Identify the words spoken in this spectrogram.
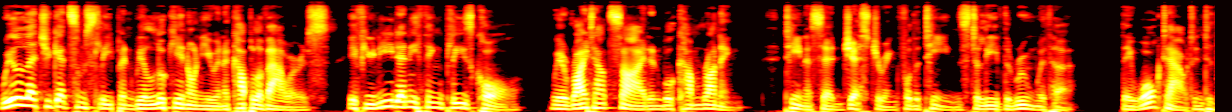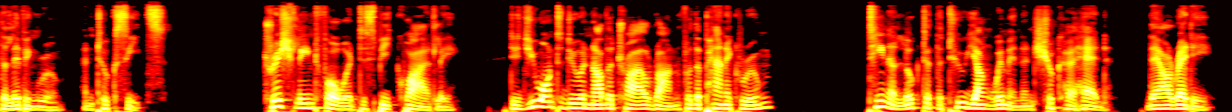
We'll let you get some sleep and we'll look in on you in a couple of hours. If you need anything, please call. We're right outside and we'll come running, Tina said, gesturing for the teens to leave the room with her. They walked out into the living room and took seats. Trish leaned forward to speak quietly. Did you want to do another trial run for the panic room? Tina looked at the two young women and shook her head. They are ready.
